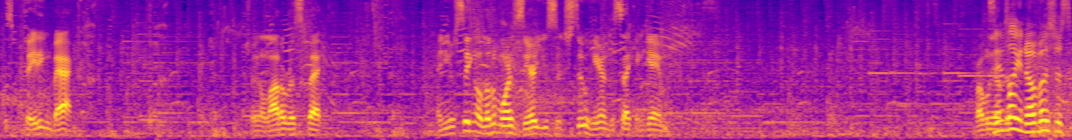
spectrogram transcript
Just fading back. Showing a lot of respect. And you're seeing a little more zair usage too here in the second game. Probably Seems like Nova's just.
